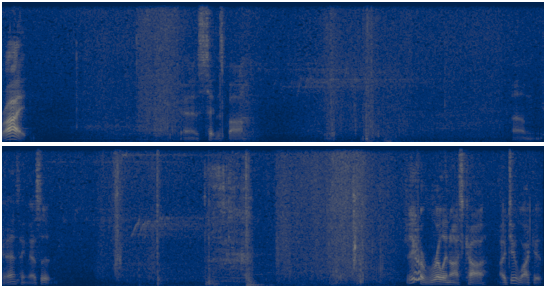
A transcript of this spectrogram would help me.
right. Okay, let's take this bar. Um, okay, I think that's it. She's got a really nice car. I do like it.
